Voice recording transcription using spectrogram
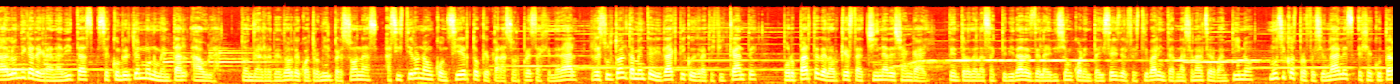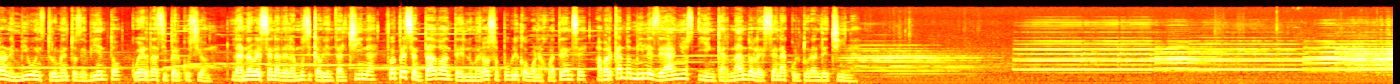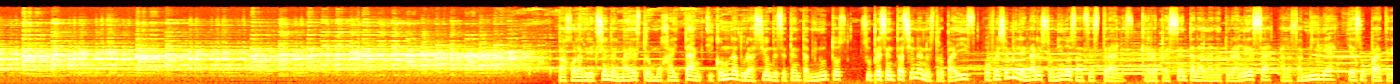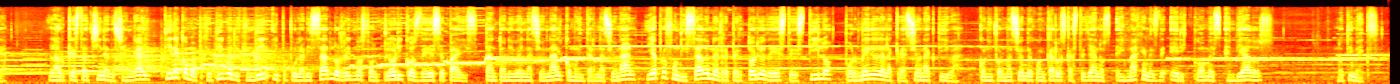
La Alhóndiga de Granaditas se convirtió en monumental aula, donde alrededor de 4.000 personas asistieron a un concierto que, para sorpresa general, resultó altamente didáctico y gratificante por parte de la Orquesta China de Shanghái. Dentro de las actividades de la edición 46 del Festival Internacional Cervantino, músicos profesionales ejecutaron en vivo instrumentos de viento, cuerdas y percusión. La nueva escena de la música oriental china fue presentado ante el numeroso público guanajuatense, abarcando miles de años y encarnando la escena cultural de China. Bajo la dirección del maestro Muhai Tang y con una duración de 70 minutos, su presentación en nuestro país ofreció milenarios sonidos ancestrales que representan a la naturaleza, a la familia y a su patria. La Orquesta China de Shanghái tiene como objetivo difundir y popularizar los ritmos folclóricos de ese país, tanto a nivel nacional como internacional, y ha profundizado en el repertorio de este estilo por medio de la creación activa. Con información de Juan Carlos Castellanos e imágenes de Eric Gómez enviados, Notimex.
